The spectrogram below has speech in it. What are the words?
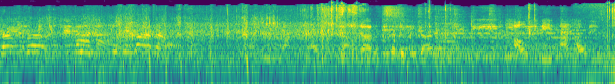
Number Kumelana. kita auf die Annahme.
